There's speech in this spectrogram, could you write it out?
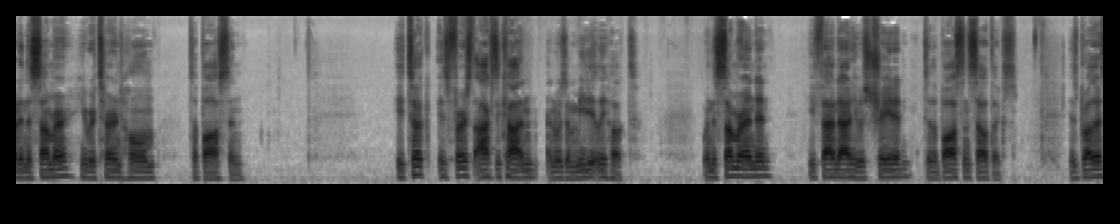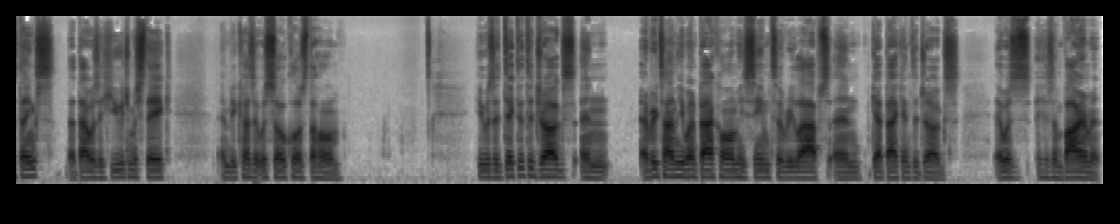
but in the summer he returned home to Boston. He took his first Oxycontin and was immediately hooked. When the summer ended, he found out he was traded to the Boston Celtics. His brother thinks that that was a huge mistake and because it was so close to home. He was addicted to drugs and every time he went back home he seemed to relapse and get back into drugs it was his environment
